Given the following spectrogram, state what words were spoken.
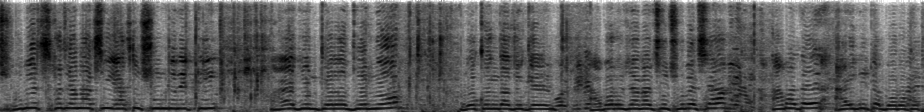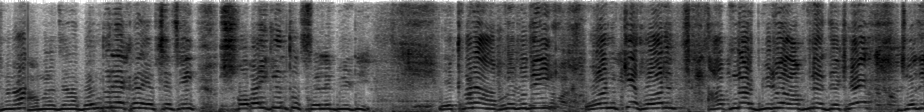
শুভেচ্ছা জানাচ্ছি এত সুন্দর একটি আয়োজন করার জন্য। রোকন দাদুকে আবারও জানাচ্ছি শুভেচ্ছা। আমাদের আইডিটা বড় কথা না, আমরা যারা বন্ধুরা এখানে এসেছি, সবাই কিন্তু সেলিব্রিটি এখানে আপনি যদি ওয়ানকে হন, আপনার ভিডিও আপনি দেখে যদি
